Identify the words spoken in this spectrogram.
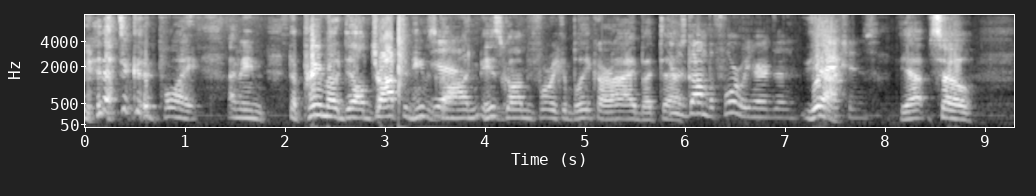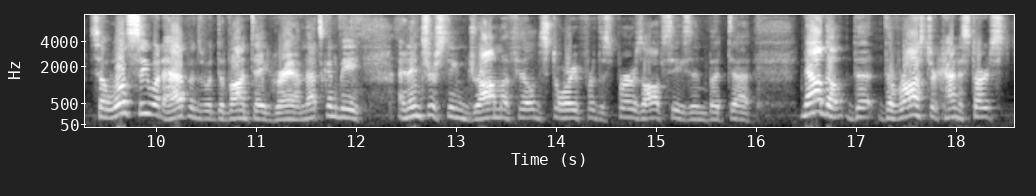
I that's a good point. I mean, the primo deal dropped and he was Yeah. gone. He's gone before we could blink our eye. But uh, He was gone before we heard the Yeah. actions. yeah, so so we'll see what happens with Devonte Graham. That's going to be an interesting drama-filled story for the Spurs offseason. But uh, now the, the the roster kind of starts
